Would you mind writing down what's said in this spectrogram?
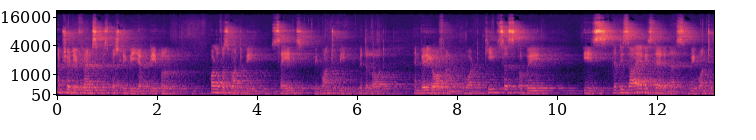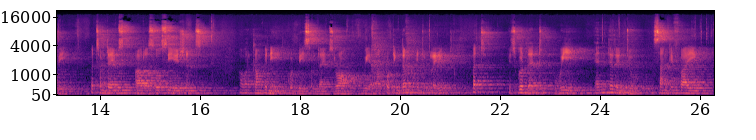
I'm sure, dear friends, especially we young people, all of us want to be saints, we want to be with the Lord. And very often, what keeps us away is the desire is there in us, we want to be. But sometimes our associations, our company could be sometimes wrong. We are not putting them into play. But it's good that we enter into sanctifying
